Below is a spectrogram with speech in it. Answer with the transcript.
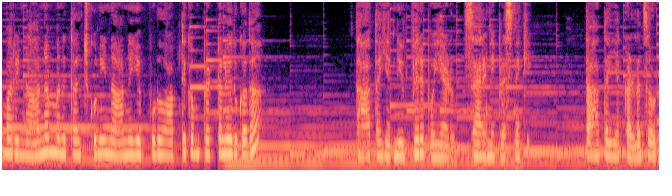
మరి నానమ్మని తలుచుకుని నాన్న ఎప్పుడూ ఆప్తికం పెట్టలేదు కదా? తాతయ్య నివ్వెరపోయాడు శాలిని ప్రశ్నకి. తాతయ్య కళ్ళజోడు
